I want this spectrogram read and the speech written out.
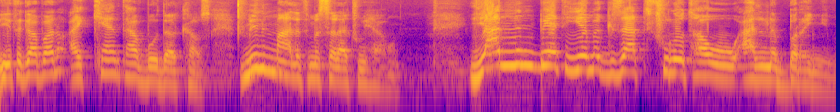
እየተጋባ ነው። I can't have bought that house. ምን ማለት መሰላችሁ? ይሄ አሁን ያንን ቤት የመግዛት ችሎታው አልነበረኝም።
